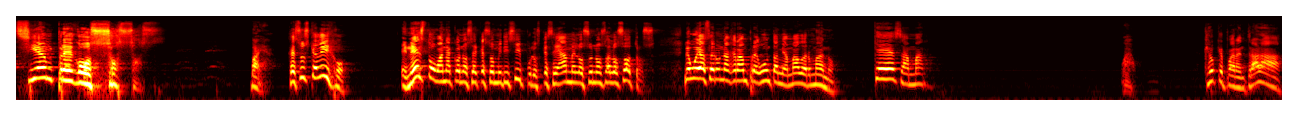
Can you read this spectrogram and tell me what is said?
siempre gozosos. Vaya, Jesús que dijo, en esto van a conocer que son mis discípulos, que se amen los unos a los otros. Le voy a hacer una gran pregunta, mi amado hermano. ¿Qué es amar? Wow. Creo que para entrar a...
